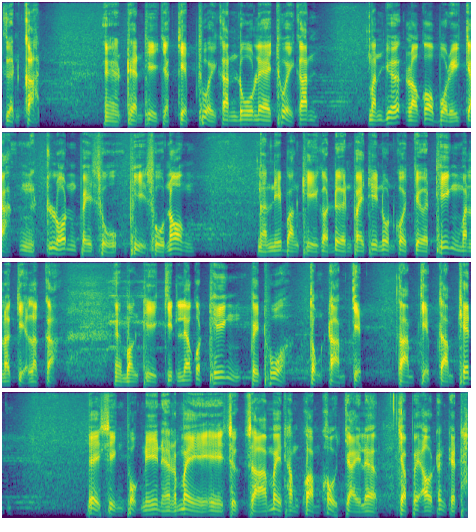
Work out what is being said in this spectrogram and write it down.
เกลื่อนกลาดแทนที่จะเก็บช่วยกันดูแลช่วยกัน มันเยอะเราก็บริจาคล้นไปสู่พี่สู่น้อง นั่นนี้บางทีก็เดินไปที่นู่นก็เจอทิ้งมันละเกะละกะ บางทีกินแล้วก็ทิ้งไปทั่วต้องตามเก็บ ตามเก็บตามเช็ดได้สิ่งพวกนี้เนี่ยเราไม่ศึกษาไม่ทำความเข้าใจแล้ว จะไปเอาตั้งแต่ท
